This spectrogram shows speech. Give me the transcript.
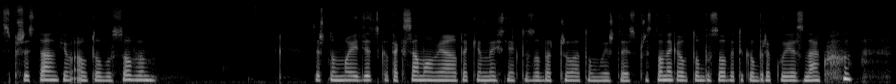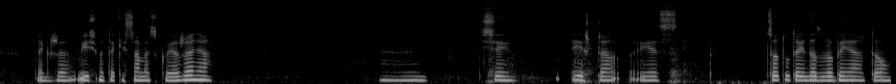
z przystankiem autobusowym. Zresztą moje dziecko tak samo miało takie myśli, jak to zobaczyła, to mówi, że to jest przystanek autobusowy, tylko brakuje znaku. Także mieliśmy takie same skojarzenia. Yy, Dzisiaj jeszcze jest, co tutaj do zrobienia, to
